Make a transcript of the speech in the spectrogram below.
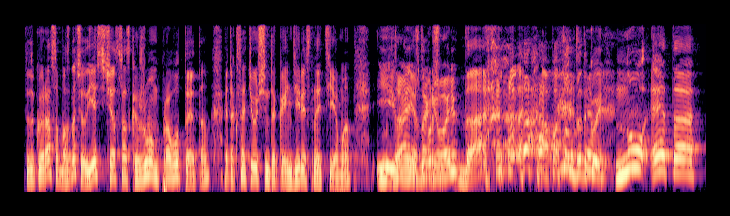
Ты такой раз обозначил, я сейчас расскажу вам про вот это. Это, кстати, очень такая интересная тема. И, да, я так говорю. Да. А потом ты такой, ну, это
